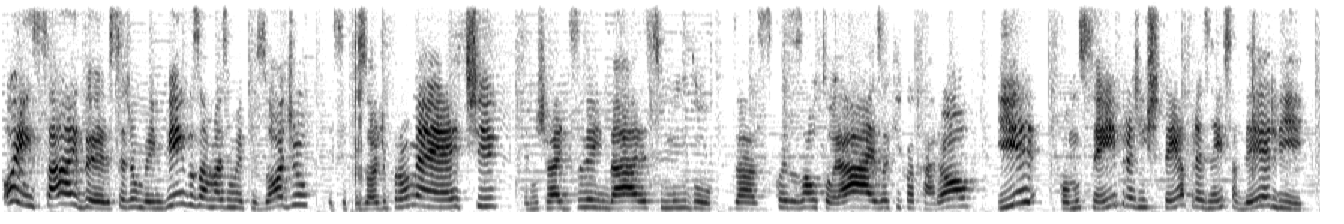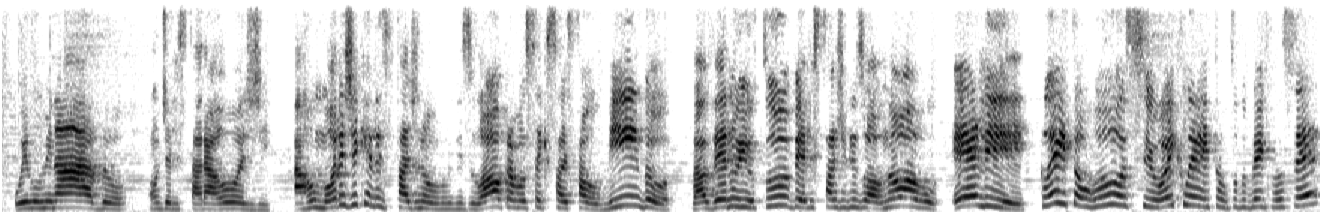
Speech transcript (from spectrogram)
Oi, Insiders. Sejam bem-vindos a mais um episódio. Esse episódio promete. A gente vai desvendar esse mundo das coisas autorais aqui com a Carol. E, como sempre, a gente tem a presença dele, o iluminado, onde ele estará hoje. Há rumores de que ele está de novo visual, para você que só está ouvindo, vá ver no YouTube, ele está de visual novo. Ele, Cleiton Lúcio. Oi, Cleiton, tudo bem com você?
